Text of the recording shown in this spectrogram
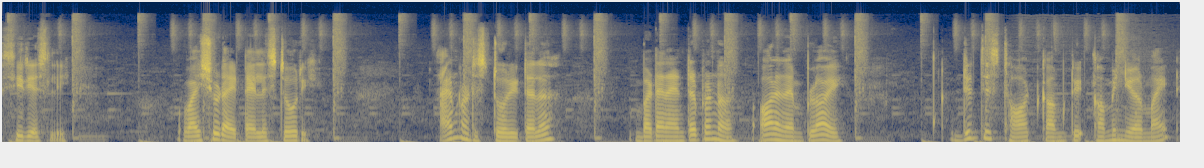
Seriously, why should I tell a story? I am not a storyteller, but an entrepreneur or an employee. Did this thought come to come in your mind?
